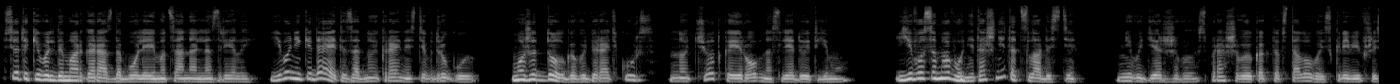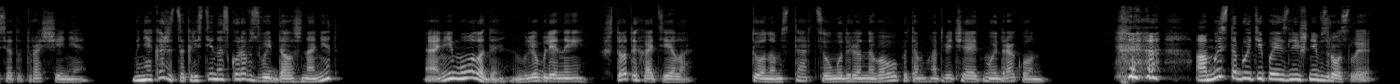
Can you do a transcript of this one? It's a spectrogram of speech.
Все-таки Вальдемар гораздо более эмоционально зрелый. Его не кидает из одной крайности в другую. Может долго выбирать курс, но четко и ровно следует ему. Его самого не тошнит от сладости? Не выдерживаю, спрашиваю как-то в столовой, скривившись от отвращения. Мне кажется, Кристина скоро взвыть должна, нет? Они молоды, влюблены. Что ты хотела? Тоном старца, умудренного опытом, отвечает мой дракон. Ха-ха, а мы с тобой типа излишне взрослые.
